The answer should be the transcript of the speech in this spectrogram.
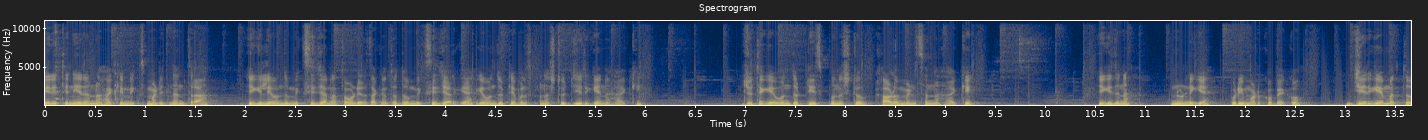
ಈ ರೀತಿ ನೀರನ್ನು ಹಾಕಿ ಮಿಕ್ಸ್ ಮಾಡಿದ ನಂತರ ಈಗ ಇಲ್ಲಿ ಒಂದು ಮಿಕ್ಸಿ ಜಾರ್ನ ತೊಗೊಂಡಿರ್ತಕ್ಕಂಥದ್ದು ಮಿಕ್ಸಿ ಜಾರ್ಗೆ ಒಂದು ಟೇಬಲ್ ಸ್ಪೂನಷ್ಟು ಜೀರಿಗೆನ ಹಾಕಿ, ಜೊತೆಗೆ ಒಂದು ಟೀ ಸ್ಪೂನಷ್ಟು ಕಾಳು ಮೆಣಸನ್ನು ಹಾಕಿ, ಈಗ ಇದನ್ನು ನುಣ್ಣಿಗೆ ಪುಡಿ ಮಾಡ್ಕೋಬೇಕು. ಜೀರಿಗೆ ಮತ್ತು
